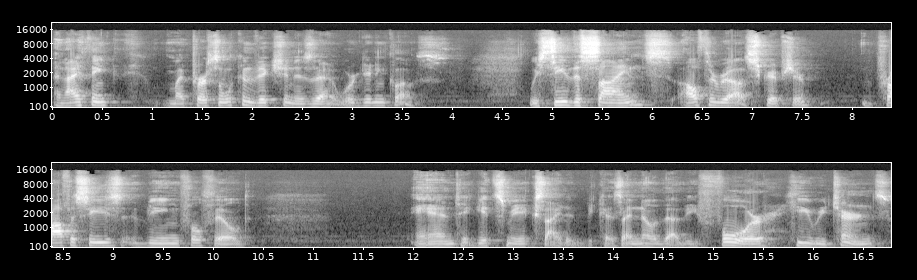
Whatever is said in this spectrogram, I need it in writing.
And I think my personal conviction is that we're getting close. We see the signs all throughout Scripture, prophecies being fulfilled. And it gets me excited because I know that before he returns,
